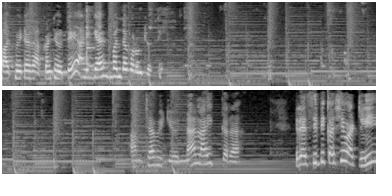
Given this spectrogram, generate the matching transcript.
पाच मिनिटं झाकण ठेवते आणि गॅस बंद करून ठेवते. आमच्या व्हिडिओना लाईक करा. रेसिपी कशी वाटली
